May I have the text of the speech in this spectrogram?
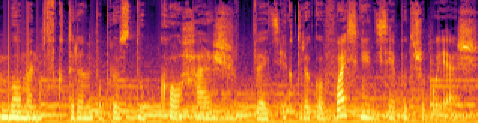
moment, w którym po prostu kochasz być i którego właśnie dzisiaj potrzebujesz.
